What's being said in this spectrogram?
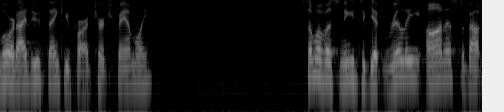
Lord, I do thank you for our church family. Some of us need to get really honest about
